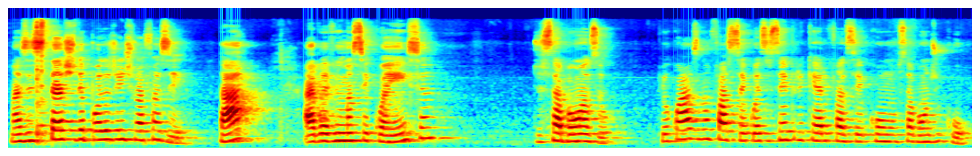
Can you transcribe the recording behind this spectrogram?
Mas esse teste depois a gente vai fazer, tá? Aí vai vir uma sequência de sabão azul. Que eu quase não faço sequência, sempre quero fazer com sabão de coco,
